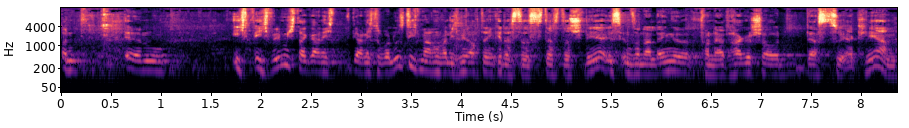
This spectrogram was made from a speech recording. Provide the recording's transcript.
Und ähm, ich, ich, will mich da gar nicht, gar nicht drüber lustig machen, weil ich mir auch denke, dass das, dass das schwer ist, in so einer Länge von der Tagesschau das zu erklären.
